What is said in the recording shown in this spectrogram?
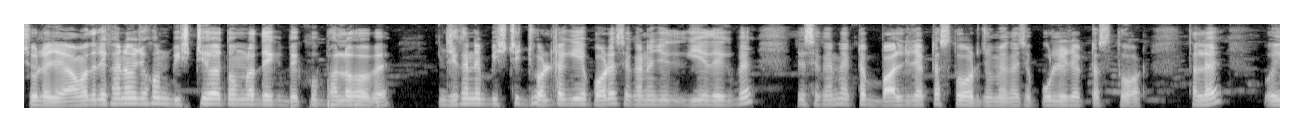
চলে যায়। আমাদের এখানেও যখন বৃষ্টি হয় তোমরা দেখবে খুব ভালোভাবে। যেখানে বৃষ্টির জলটা গিয়ে পড়ে, সেখানে যদি গিয়ে দেখবে যে সেখানে একটা বালির একটা স্তর জমে গেছে, পলির একটা স্তর। তাহলে ওই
